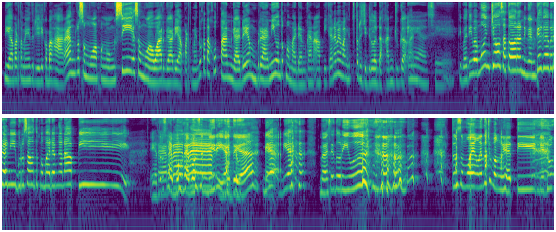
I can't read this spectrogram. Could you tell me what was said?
di apartemen itu terjadi kebakaran, terus semua pengungsi, semua warga di apartemen itu ketakutan, nggak ada yang berani untuk memadamkan api karena memang itu terjadi ledakan juga kan. Iya sih. Tiba-tiba muncul satu orang dengan gagah berani berusaha untuk memadamkan api. Ya terus Tereret, heboh-heboh sendiri iya. gitu ya. Dia dia bahasnya tuh riweh. Terus semua yang lain tuh cuma ngeliatin dia doang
